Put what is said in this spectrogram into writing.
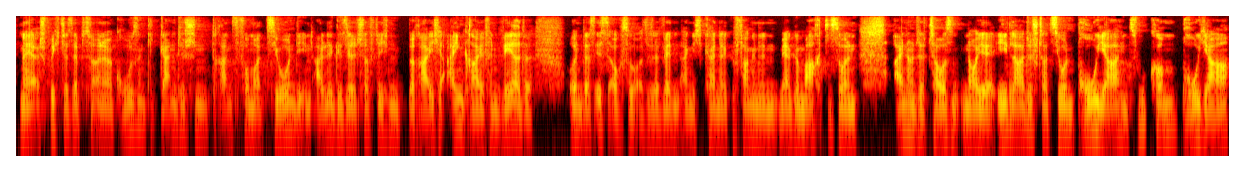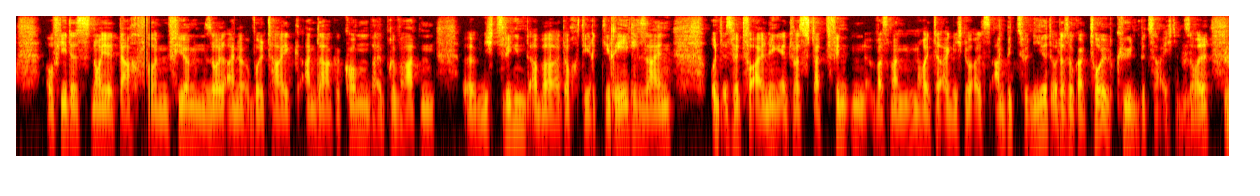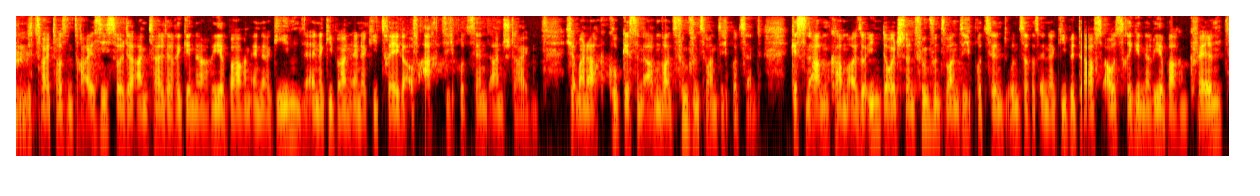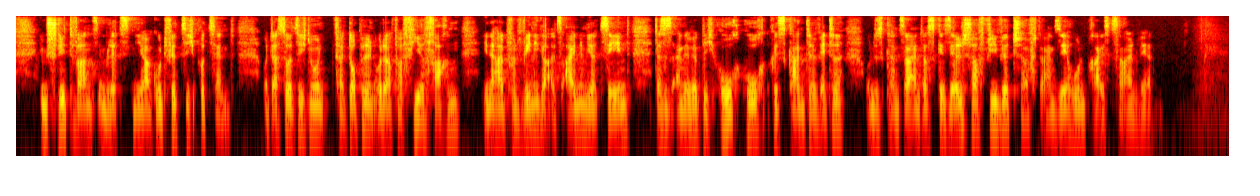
Naja, er spricht ja selbst von einer großen, gigantischen Transformation, die in alle gesellschaftlichen Bereiche eingreifen werde. Und das ist auch so. Also da werden eigentlich keine Gefangenen mehr gemacht. Es sollen 100.000 neue E-Ladestationen pro Jahr hinzukommen, pro Jahr. Auf jedes neue Dach von Firmen soll eine Voltaikanlage kommen, bei privaten äh, nicht zwingend, aber doch die, die Regel sein. Und es wird vor allen Dingen etwas stattfinden, was man heute eigentlich nur als ambitioniert oder sogar tollkühn bezeichnen soll soll. Bis 2030 soll der Anteil der regenerierbaren Energien, der energiebaren Energieträger auf 80 Prozent ansteigen. Ich habe mal nachgeguckt, gestern Abend waren es 25 Prozent. Gestern Abend kamen also in Deutschland 25 Prozent unseres Energiebedarfs aus regenerierbaren Quellen. Im Schnitt waren es im letzten Jahr gut 40 Prozent. Und das soll sich nun verdoppeln oder vervierfachen innerhalb von weniger als einem Jahrzehnt. Das ist eine wirklich hoch, hoch riskante Wette. Und es kann sein, dass Gesellschaft wie Wirtschaft einen sehr hohen Preis zahlen werden.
